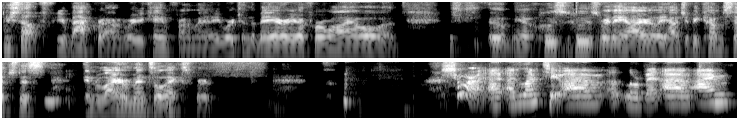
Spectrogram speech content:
yourself, your background, where you came from? I know you worked in the Bay Area for a while. Uh, you know, who's who's Renee Eyerly? How'd you become such this environmental expert? Sure, I, would love to. Um, a little bit. Um, I'm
